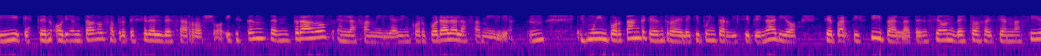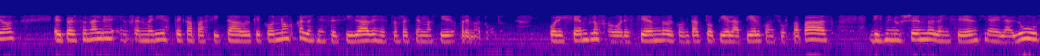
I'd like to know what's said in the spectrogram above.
que estén orientados a proteger el desarrollo y que estén centrados en la familia, de incorporar a la familia. Es muy importante que dentro del equipo interdisciplinario que participa en la atención de estos recién nacidos, el personal de enfermería esté capacitado y que conozca las necesidades de estos recién nacidos prematuros. Por ejemplo, favoreciendo el contacto piel a piel con sus papás, disminuyendo la incidencia de la luz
